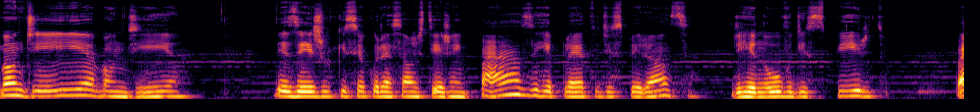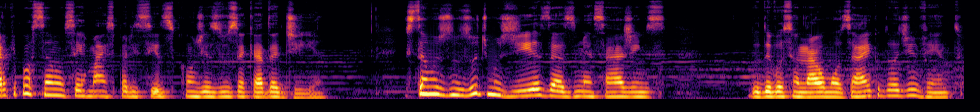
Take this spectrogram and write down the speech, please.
Bom dia, bom dia. Desejo que seu coração esteja em paz e repleto de esperança, de renovo de espírito, para que possamos ser mais parecidos com Jesus a cada dia. Estamos nos últimos dias das mensagens do devocional Mosaico do Advento.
